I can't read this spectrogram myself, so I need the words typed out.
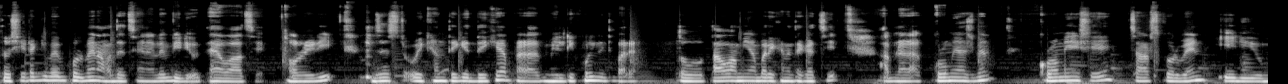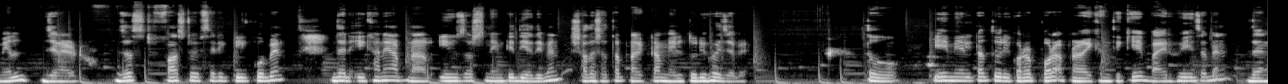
তো সেটা কীভাবে খুলবেন? আমাদের চ্যানেলে ভিডিও দেওয়া আছে অলরেডি জাস্ট ওইখান থেকে দেখে আপনারা মেলটি খুলে নিতে পারেন। তো তাও আমি আবার এখানে দেখাচ্ছি। আপনারা ক্রমে আসবেন। ক্রমে এসে চার্জ করবেন edu mail generator just first ওয়েবসাইটে ক্লিক করবেন। দেন এখানে আপনার ইউজার্স নেমটি দিয়ে দিবেন, সাথে সাথে আপনার একটা মেল তৈরি হয়ে যাবে। তো এই মেলটা তৈরি করার পর আপনারা এখান থেকে বাইর হয়ে যাবেন দেন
